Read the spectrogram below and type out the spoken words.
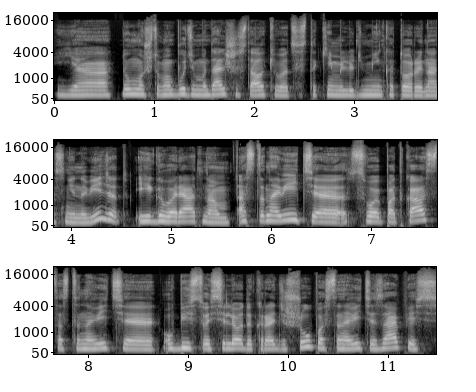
Я думаю, что мы будем и дальше сталкиваться с такими людьми, которые нас ненавидят, и говорят нам, остановите свой подкаст, остановите убийство селедок ради шуб, остановите запись,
